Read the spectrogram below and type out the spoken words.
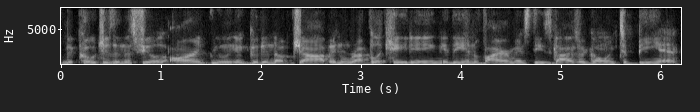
the coaches in this field aren't doing a good enough job in replicating the environments these guys are going to be in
